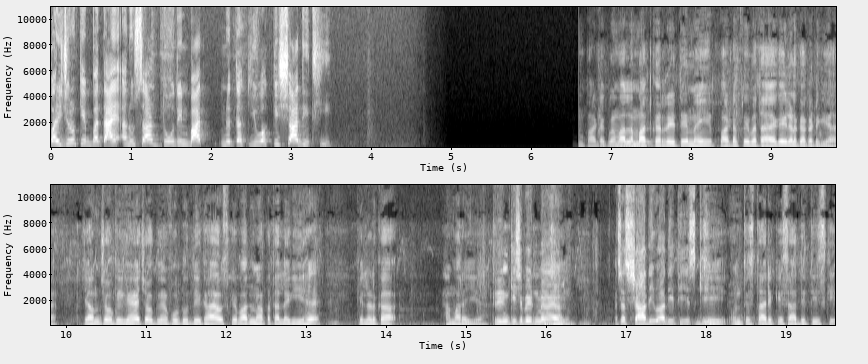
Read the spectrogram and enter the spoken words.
परिजनों के बताए अनुसार दो दिन बाद मृतक युवक की शादी थी। फाटक में मालूम बात कर रहे थे मैं ही फाटक पे बताया गया लड़का कट गया है। जब हम चौकी गए चौकी में फ़ोटो देखा है उसके बाद में पता लगी है कि लड़का हमारा ही है। ट्रेन की चपेट में आया? अच्छा शादी वादी थी इसकी? जी उनतीस तारीख की शादी थी इसकी।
